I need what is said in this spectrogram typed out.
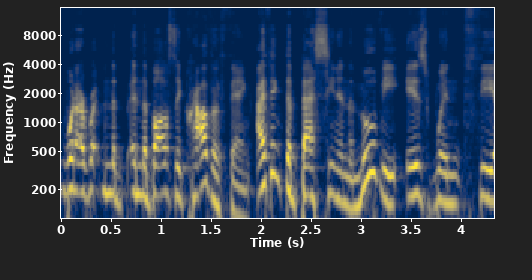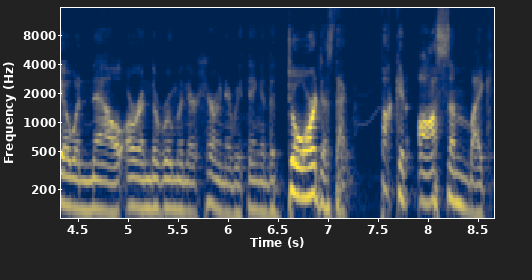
what I read in the in the Bosley Crowther thing, I think the best scene in the movie is when Theo and Nell are in the room and they're hearing everything, and the door does that fucking awesome like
